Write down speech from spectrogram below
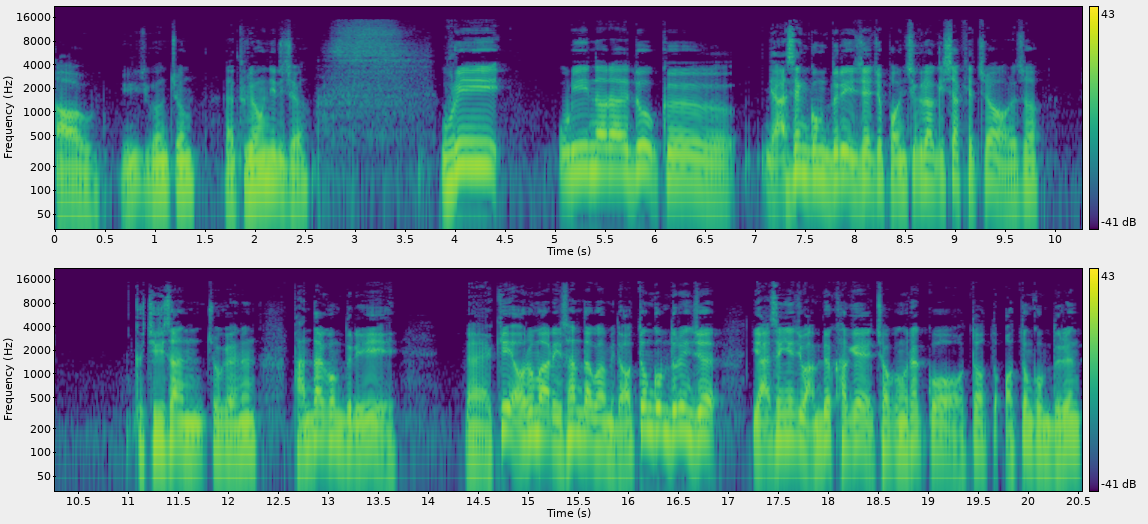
아우, 이건 좀 두려운 일이죠. 우리, 우리나라에도 그 야생곰들이 이제 좀 번식을 하기 시작했죠. 그래서 그 지리산 쪽에는 반달곰들이 예, 꽤 여러 마리 산다고 합니다. 어떤 곰들은 이제 야생에 완벽하게 적응을 했고 또, 또 어떤 곰들은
